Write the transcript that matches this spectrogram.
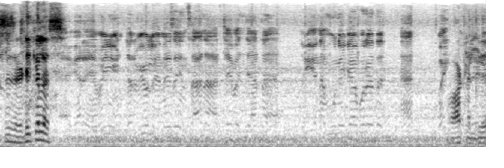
This is ridiculous. What a gay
